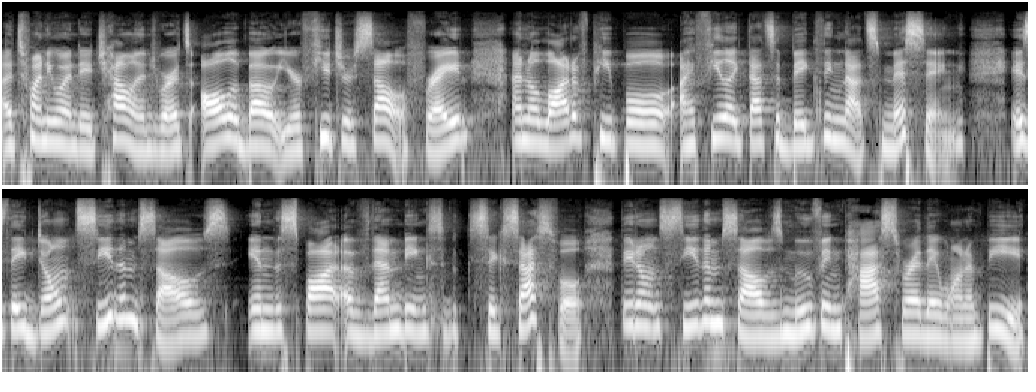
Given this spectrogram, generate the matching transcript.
a 21 day challenge where it's all about your future self right? And a lot of people i feel like that's a big thing that's missing is they don't see themselves in the spot of them being su- successful. They don't see themselves moving past where they want to be.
